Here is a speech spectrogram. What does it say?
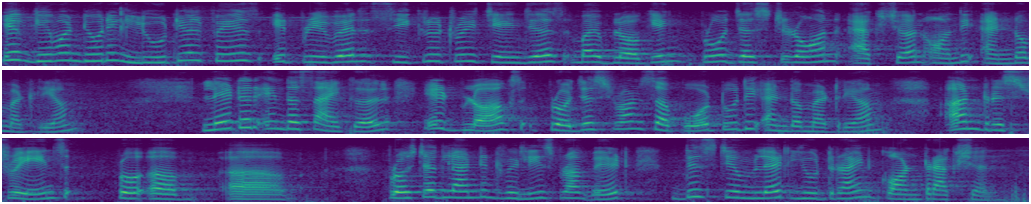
If given during luteal phase it prevents secretory changes by blocking progesterone action on the endometrium Later in the cycle, it blocks progesterone support to the endometrium and restrains pro, uh, uh, prostaglandin release from it. This stimulates uterine contraction.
